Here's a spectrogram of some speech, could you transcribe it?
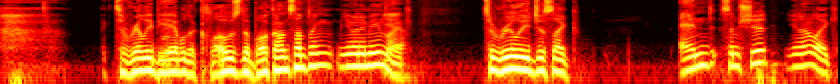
to really be able to close the book on something. You know what I mean? Yeah. Like to really just like end some shit. You know, like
